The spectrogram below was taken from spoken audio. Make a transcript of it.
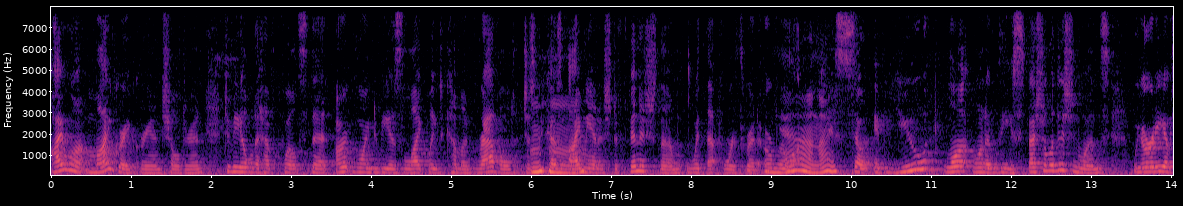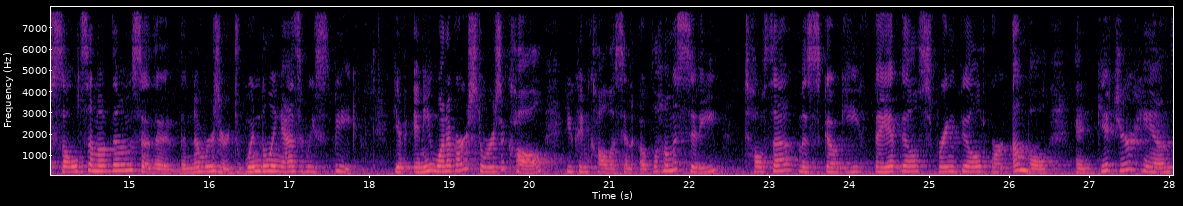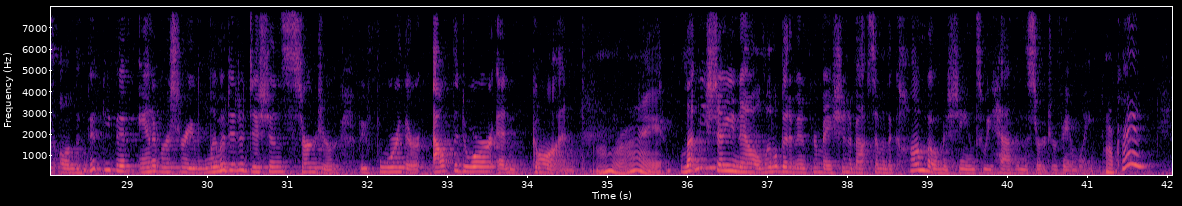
I want my great grandchildren to be able to have quilts that aren't going to be as likely to come unraveled just because I mm-hmm. managed to finish them with that four thread overlock. Yeah, nice. So if you want one of these special edition ones, we already have sold some of them, so the, the numbers are dwindling as we speak. Give any one of our stores a call. You can call us in Oklahoma City, Tulsa, Muskogee, Fayetteville, Springfield, or Humble and get your hands on the 55th anniversary limited edition Serger before they're out the door and gone. All right. Let me show you now a little bit of information about some of the combo machines we have in the Serger family. Okay.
